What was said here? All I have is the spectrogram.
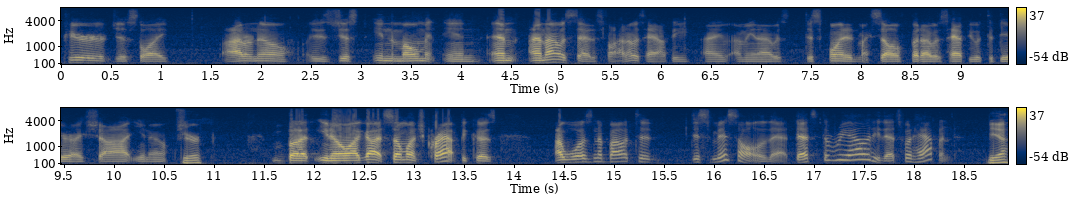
pure just like I don't know, is just in the moment, and and and I was satisfied. I was happy. I I mean I was disappointed myself, but I was happy with the deer I shot. You know Sure. but you know i got so much crap because i wasn't about to dismiss all of that that's the reality that's what happened Yeah.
